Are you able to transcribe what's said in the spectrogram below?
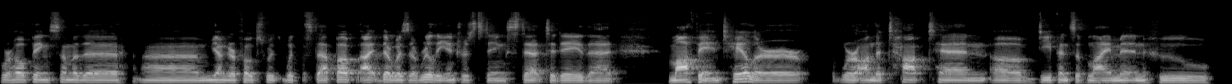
we're hoping some of the um, younger folks would, would step up. I, there was a really interesting stat today that Mafe and Taylor were on the top 10 of defensive linemen who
